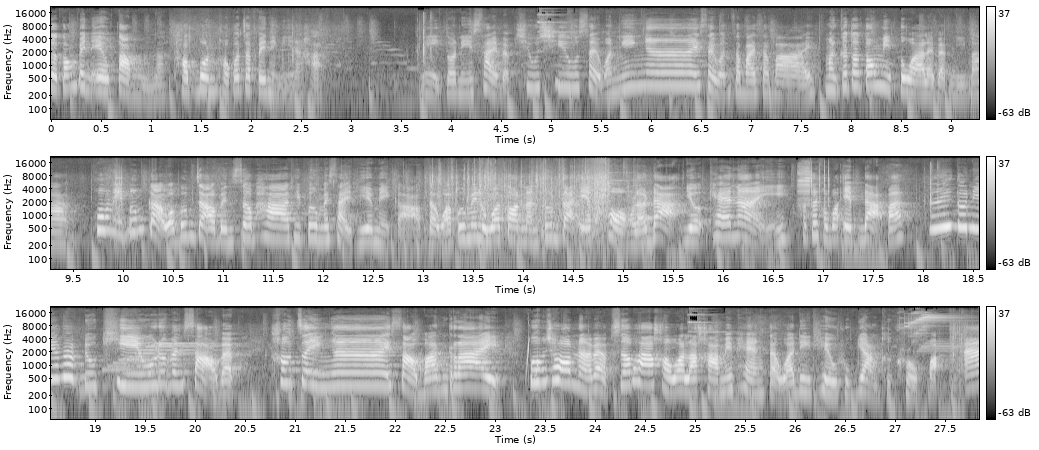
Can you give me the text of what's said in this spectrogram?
จะต้องเป็นเอวต่ำนะ ท็อปบนเขาก็จะเป็นอย่างนี้นะคะ นี่ตัวนี้ใส่แบบชิลๆใส่วันง่ายๆ ใส่วันสบายๆ มันก็จะต้องมีตัวอะไรแบบนี้บ้าง พวกนี้ปื้มกะว่าปื้มจะเอาเป็นเสื้อผ้าที่ปื้มไปใส่ที่อเมริกา แต่ว่าปื้มไม่รู้ว่าตอนนั้นปื้มจะเอฟของแล้วด่าเยอะแค่ไหน เข้าใจคำว่าเอฟด่าปะเฮ้ยตัวนี้แบบดูคิ้วดูเป็นสาวแบบเข้าใจง่ายสาวบ้านไร่ปื้มชอบนะแบบเสื้อผ้าเขาว่าราคาไม่แพงแต่ว่าดีเทลทุกอย่างคือครบอะอ่า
